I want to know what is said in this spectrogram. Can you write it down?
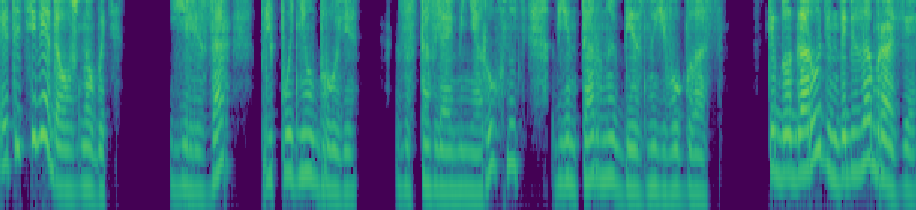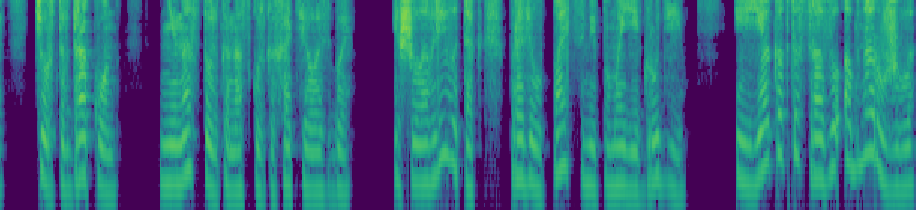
«Это тебе должно быть». Елизар приподнял брови, заставляя меня рухнуть в янтарную бездну его глаз. «Ты благороден до безобразия, чертов дракон!» Не настолько, насколько хотелось бы. И шаловливо так провел пальцами по моей груди. И я как-то сразу обнаружила,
